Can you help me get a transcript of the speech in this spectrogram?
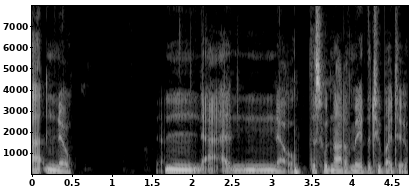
Uh, no. N- uh, no, this would not have made the two by two.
